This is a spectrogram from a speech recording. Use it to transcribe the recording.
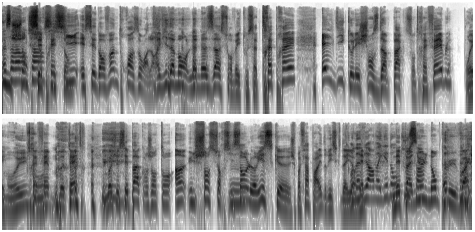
Ah. C'est précis et c'est dans 23 ans. Alors évidemment, la NASA surveille tout ça de très près. Elle dit que les chances d'impact sont très faibles. Oui, très bon. faibles peut-être. Moi, je sais pas, quand j'entends un, une chance sur 600, Mm. le risque, je préfère parler de risque d'ailleurs, On a n'est- pas hein. nul non plus. Voilà.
